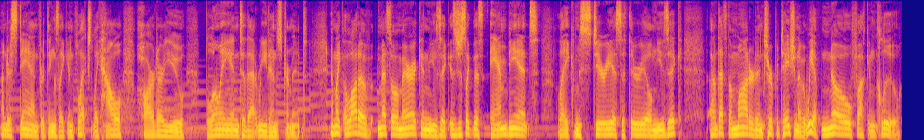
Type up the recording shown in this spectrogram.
understand for things like inflection. Like how hard are you blowing into that reed instrument? And like a lot of Mesoamerican music is just like this ambient, like mysterious, ethereal music uh, that's the modern interpretation of it. We have no fucking clue.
